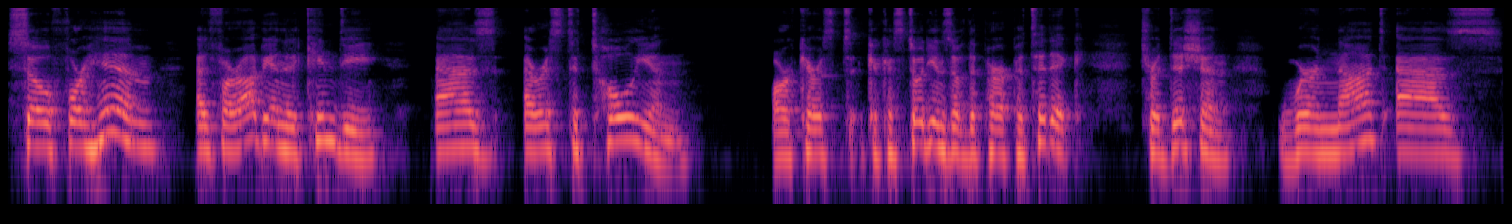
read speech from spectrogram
So for him al-farabi and al-kindi as aristotelian or custodians of the peripatetic tradition were not as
